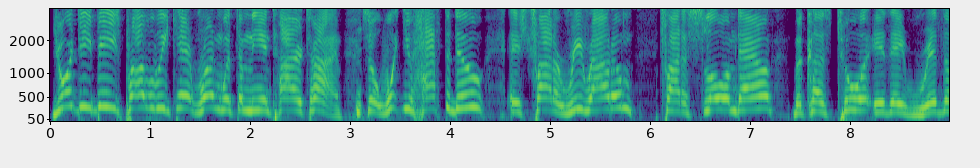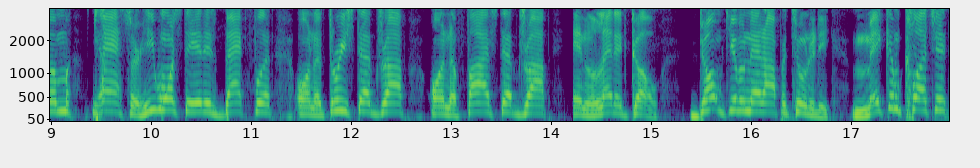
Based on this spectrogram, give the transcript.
Your DBs probably can't run with them the entire time. So what you have to do is try to reroute them, try to slow them down because Tua is a rhythm passer. He wants to hit his back foot on a three step drop, on a five step drop, and let it go. Don't give him that opportunity. Make him clutch it,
